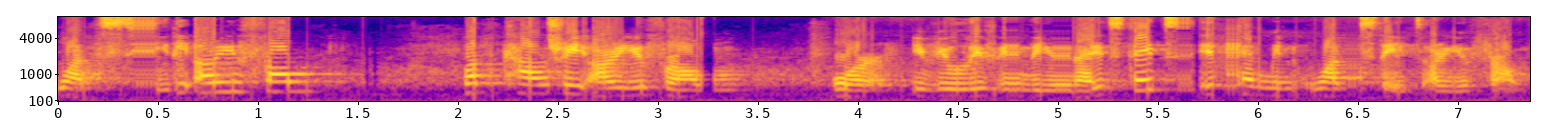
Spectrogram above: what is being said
What city are you from? What country are you from? Or if you live in the United States, it can mean, What states are you from?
